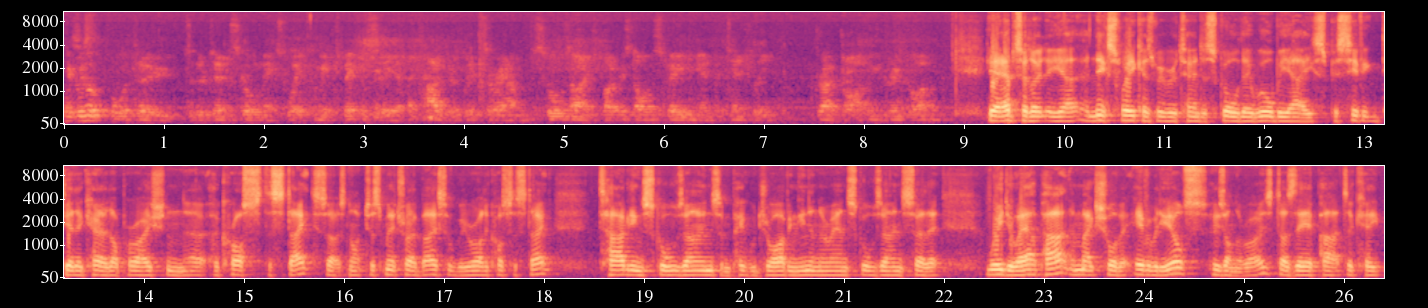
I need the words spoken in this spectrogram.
If we look forward to, to the return to school next week, can we expect to see a, a targeted blitz around school zones focused on speeding and potentially drug driving and drink driving? Yeah, absolutely. Uh, next week, as we return to school, there will be a specific dedicated operation uh, across the state. So it's not just metro based, it will be right across the state, targeting school zones and people driving in and around school zones so that we do our part and make sure that everybody else who's on the roads does their part to keep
